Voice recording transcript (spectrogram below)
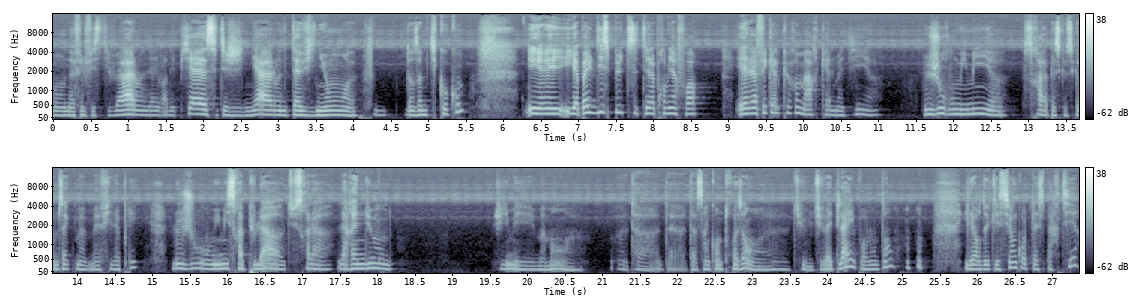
on a fait le festival, on est allé voir des pièces, c'était génial. On était à Avignon, euh, dans un petit cocon. Et il n'y a pas eu de dispute, c'était la première fois. Et elle a fait quelques remarques. Elle m'a dit euh, le jour où Mimi euh, sera, parce que c'est comme ça que ma, fille l'appelait, le jour où Mimi sera plus là, tu seras la, la reine du monde. J'ai dit mais maman euh, t'as as, 53 ans, euh, tu, vas être là pour longtemps. Il est hors de question qu'on te laisse partir.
